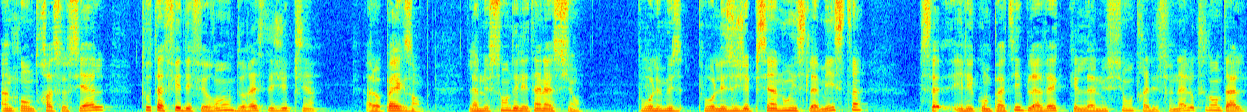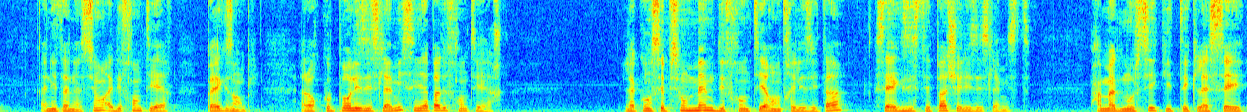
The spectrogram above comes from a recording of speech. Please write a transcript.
un contrat social tout à fait différent du reste égyptien. Alors, par exemple, la notion de l'État-nation, pour, pour, les Égyptiens non islamistes, il est compatible avec la notion traditionnelle occidentale. Un État-nation a des frontières, par exemple. Alors que pour les islamistes, il n'y a pas de frontières. La conception même des frontières entre les États, ça n'existait pas chez les islamistes. Mohamed Morsi, qui était classé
